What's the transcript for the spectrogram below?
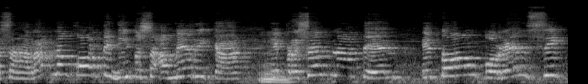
Para sa harap ng korte dito sa Amerika, Mm. i-present natin itong forensic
